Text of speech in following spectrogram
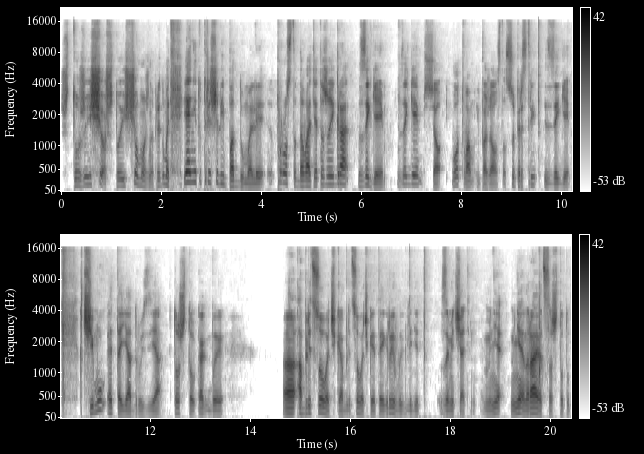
Что же еще? Что еще можно придумать? И они тут решили и подумали. Просто давайте, это же игра The Game. The Game, все. Вот вам и пожалуйста. Супер стрит The Game. К чему это я, друзья? То, что как бы а, облицовочка, облицовочка этой игры выглядит замечательно. Мне, мне нравится, что тут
